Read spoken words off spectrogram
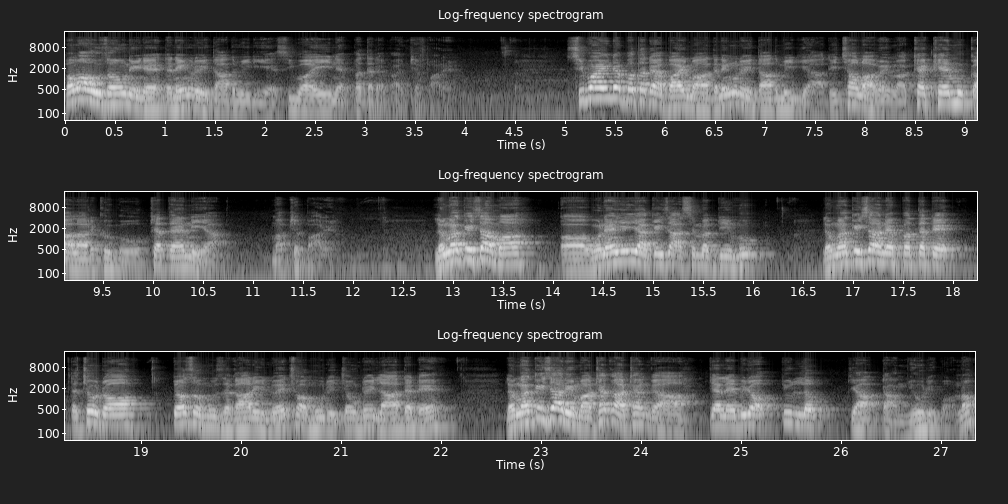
ပမအုပ်ဆုံးအနေနဲ့တင်းငွေသားသမီးတွေရဲ့စီးပွားရေးနဲ့ပတ်သက်တဲ့အပိုင်းဖြစ်ပါတယ် စီးပွားရေးနဲ့ပတ်သက်တဲ့အပိုင်းမှာတနင်္ဂနွေသားသမီးကြီးဟာဒီ6လပိုင်းမှာခက်ခဲမှုကာလတစ်ခုကိုဖြတ်တန်းနေရမှာဖြစ်ပါတယ်။လုပ်ငန်းကိစ္စမှာအာဝန်ထမ်းရေးရာကိစ္စအဆင်မပြေမှုလုပ်ငန်းကိစ္စနဲ့ပတ်သက်တဲ့တချို့တော့ပြောဆိုမှုစကားတွေလွဲချော်မှုတွေကြုံတွေ့လာတတ်တယ်။လုပ်ငန်းကိစ္စတွေမှာထက်ကထက်ကပြန်လည်ပြီးတော့ပြုလုပ်ရတာမျိုးတွေပေါ့နော်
